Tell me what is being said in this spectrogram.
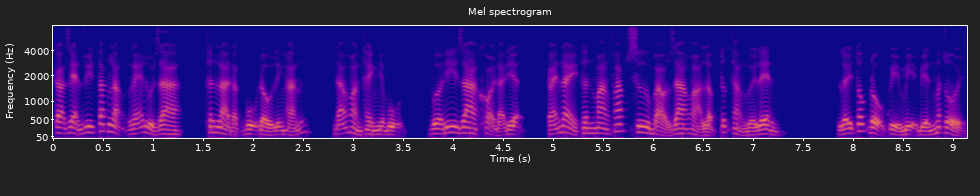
cả rèn duy tắc lặng lẽ lùi ra, thân là đặc vụ đầu linh hắn, đã hoàn thành nhiệm vụ, vừa đi ra khỏi đại điện, cái này thân mang pháp sư bảo ra hỏa lập tức thẳng người lên. Lấy tốc độ quỷ mị biến mất rồi.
